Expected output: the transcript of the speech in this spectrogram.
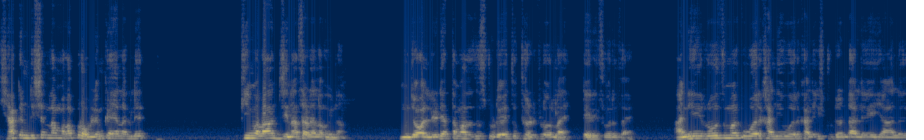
ह्या कंडिशनला मला प्रॉब्लेम काय यायला लागलेत? की मला जिना चढायला होईना. म्हणजे ऑलरेडी आता माझा जो स्टुडिओ आहे तो थर्ड फ्लोअरला आहे टेरेसवरच आहे. आणि रोज मग वर खाली वर खाली स्टुडंट आले हे आलं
